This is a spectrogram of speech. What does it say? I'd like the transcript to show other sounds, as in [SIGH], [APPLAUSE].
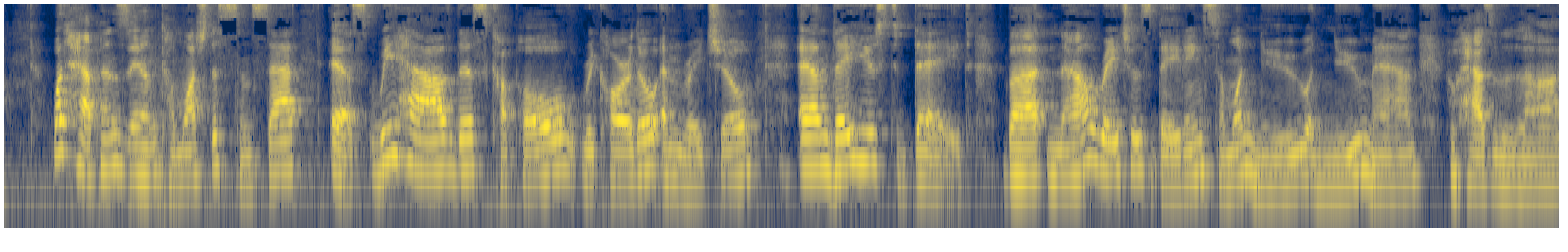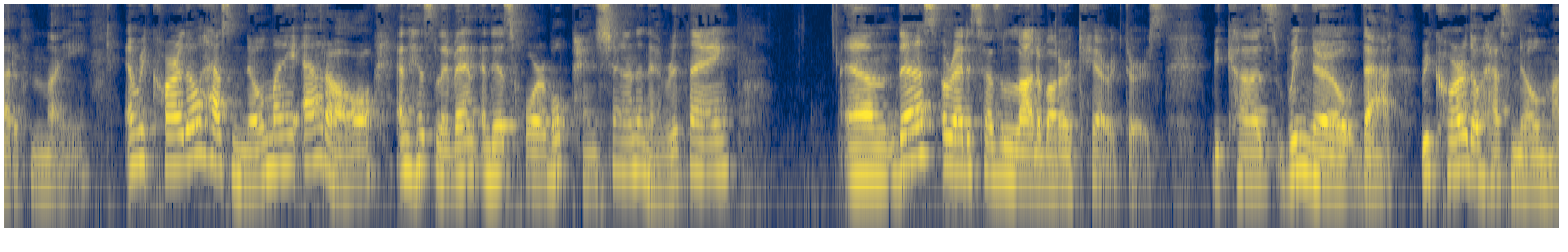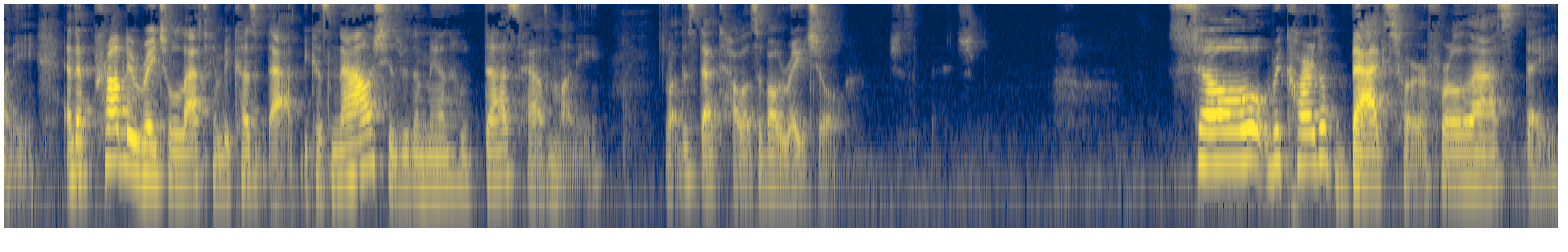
What happens in Come Watch the Sunset is we have this couple, Ricardo and Rachel, and they used to date. But now Rachel's dating someone new, a new man who has a lot of money. And Ricardo has no money at all, and he's living in this horrible pension and everything. And this already says a lot about our characters because we know that Ricardo has no money and that probably Rachel left him because of that because now she's with a man who does have money. What does that tell us about Rachel? She's a bitch. So Ricardo begs her for a last date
